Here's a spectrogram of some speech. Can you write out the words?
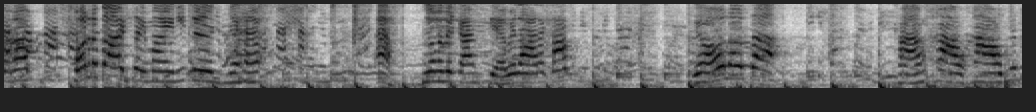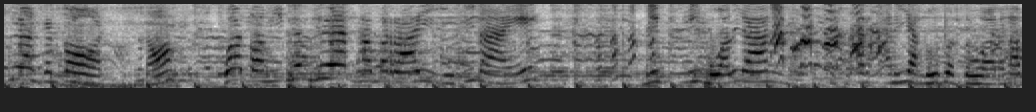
นะครับขอระบายใส่ไม้นิดนึงนะฮะอะเพื่อไม่เป็นการเสียเวลานะครับ เดี๋ยวเราจะถามข่าวข่าวเพื่อนๆกันก่อนเนาะว่าตอนนี้เพื่อนๆทำอะไรอยู่ที่ไหน มีมีผัวหรือยังอันอันนี้อยากรู้ส่วนตัวนะครับ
